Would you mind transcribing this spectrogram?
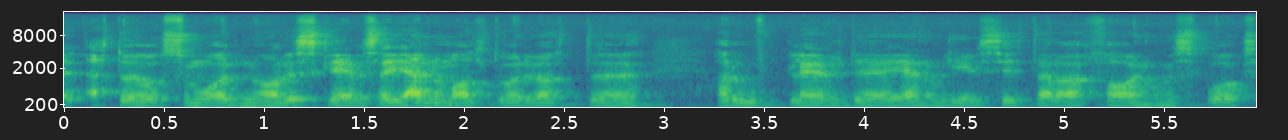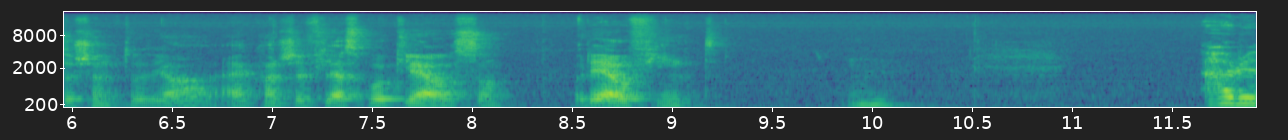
Etter som hun hadde skrevet seg gjennom alt hun hadde, vært, eh, hadde opplevd gjennom livet sitt, eller erfaringer med språk, så skjønte hun at ja, jeg er kanskje flerspråklig jeg også. Og det er jo fint. Mm. Har du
